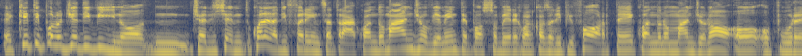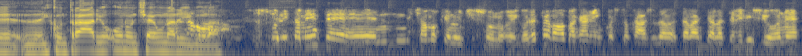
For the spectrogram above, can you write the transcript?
eh, che tipologia di vino, mh, cioè dice, qual è la differenza tra quando mangio ovviamente posso bere qualcosa di più forte, quando non mangio no, o- oppure eh, il contrario o non c'è una regola? No, solitamente eh, diciamo che non ci sono regole, però magari in questo caso dav- davanti alla televisione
